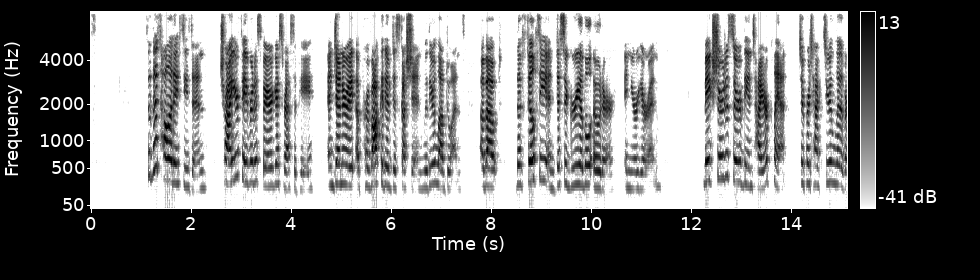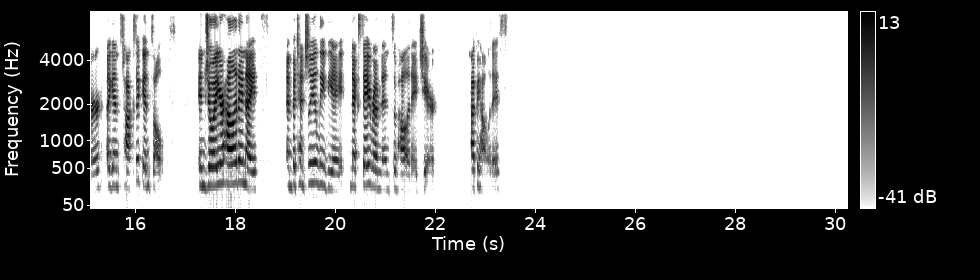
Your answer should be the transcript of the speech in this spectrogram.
So this holiday season, try your favorite asparagus recipe and generate a provocative discussion with your loved ones about the filthy and disagreeable odor in your urine. Make sure to serve the entire plant to protect your liver against toxic insults. Enjoy your holiday nights and potentially alleviate next day remnants of holiday cheer. Happy holidays.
